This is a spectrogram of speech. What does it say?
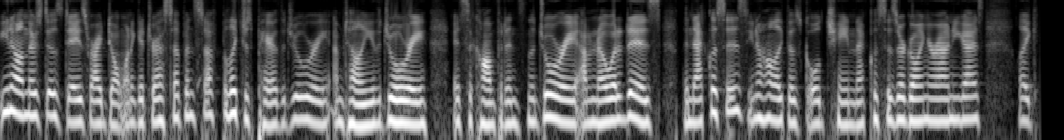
you know, and there's those days where I don't want to get dressed up and stuff, but like just pair the jewelry. I'm telling you, the jewelry, it's the confidence in the jewelry. I don't know what it is. The necklaces, you know how like those gold chain necklaces are going around, you guys? Like,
